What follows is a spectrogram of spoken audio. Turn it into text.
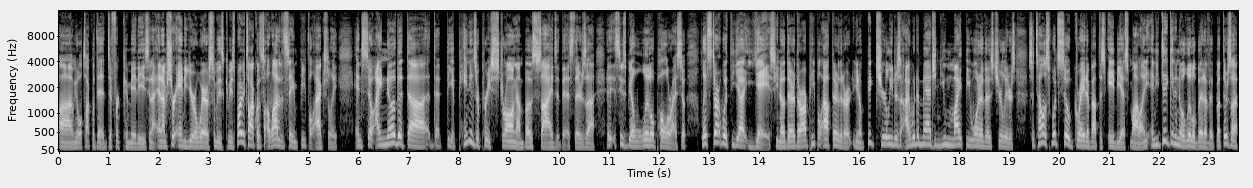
Um, you know, we'll talk with the different committees, and, I, and I'm sure Andy, you're aware of some of these committees. Probably talk with a lot of the same people actually, and so I know that the that the opinions are pretty strong on both sides of this. There's a it seems to be a little polarized. So let's start with the uh, yays. You know, there there are people out there that are you know big cheerleaders. I would imagine you might be one of those cheerleaders. So tell us what's so great about this ABS model, and, and you did get into a little bit of it, but there's a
